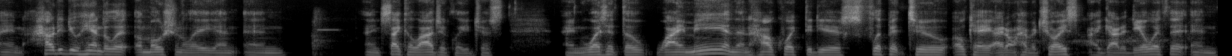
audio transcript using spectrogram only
and how did you handle it emotionally and and and psychologically? Just and was it the why me? And then how quick did you flip it to okay, I don't have a choice, I got to deal with it? And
